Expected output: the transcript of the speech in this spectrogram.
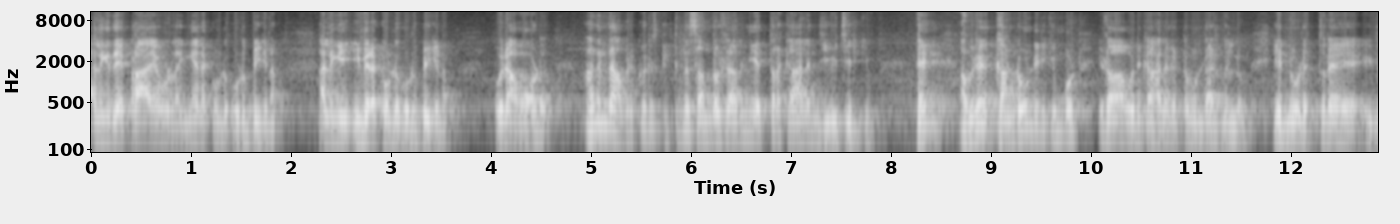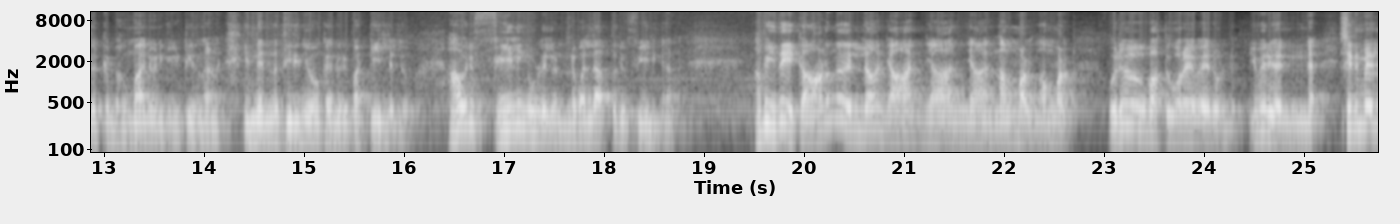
അല്ലെങ്കിൽ ഇതേ പ്രായമുള്ള ഇങ്ങനെ കൊണ്ട് കൊടുപ്പിക്കണം. അല്ലെങ്കിൽ ഇവരെ കൊണ്ട് കൊടുപ്പിക്കണം. ഒരു അവാർഡ്. അതിന്റെ അവർക്കൊരു കിട്ടുന്ന സന്തോഷം അതിന് എത്ര കാലം ജീവിച്ചിരിക്കും? ഏ? അവർ കണ്ടുകൊണ്ടിരിക്കുമ്പോൾ ഇടാ ഒരു കാലഘട്ടം ഉണ്ടായിരുന്നല്ലോ. എന്നോട് എത്ര ഇതൊക്കെ ബഹുമാനം എനിക്ക് കിട്ടിയിരുന്നതാണ് ഇന്ന് എന്നെ തിരിഞ്ഞു നോക്കാൻ ഒരു പട്ടിയില്ലല്ലോ. ആ ഒരു ഫീലിംഗ് ഉള്ളിലുണ്ടല്ലോ വല്ലാത്തൊരു ഫീലിംഗാണ് അപ്പോൾ ഇത് കാണുന്നതെല്ലാം ഞാൻ ഞാൻ ഞാൻ നമ്മൾ നമ്മൾ. ഒരു പത്ത് കുറേ പേരുണ്ട്. ഇവർ തന്നെ. സിനിമയിൽ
